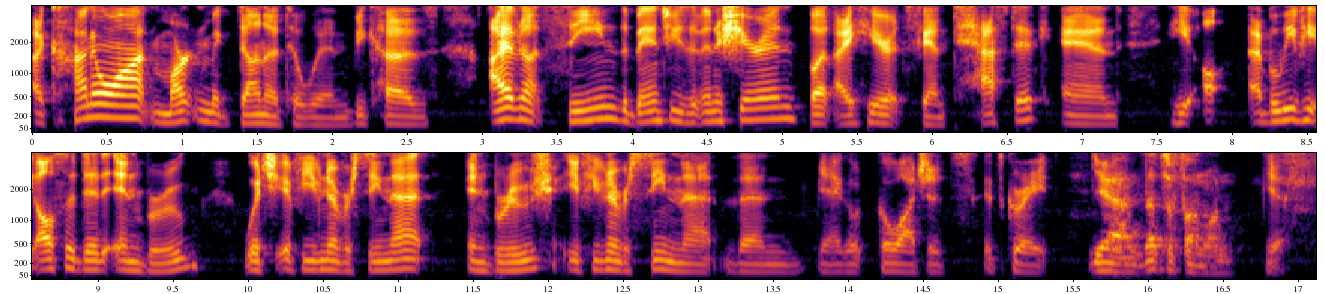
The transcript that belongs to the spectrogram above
I kind of want Martin McDonagh to win because I have not seen The Banshees of Inisherin, but I hear it's fantastic, and he, I believe he also did In Bruges, which if you've never seen that in Bruges, if you've never seen that, then yeah, go go watch it. It's it's great. Yeah, that's a fun one. Yes.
